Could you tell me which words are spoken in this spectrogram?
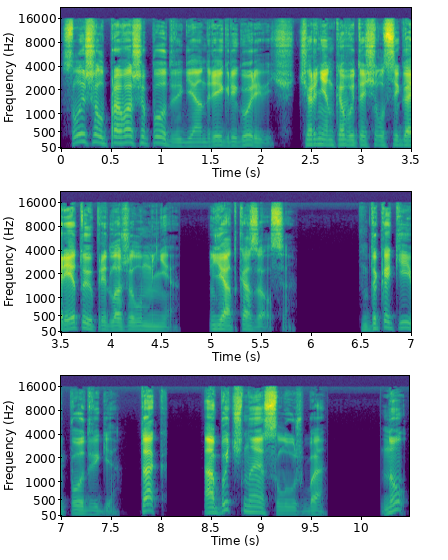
«Слышал про ваши подвиги, Андрей Григорьевич». Черненко вытащил сигарету и предложил мне. Я отказался. «Да какие подвиги? Так, обычная служба. «Ну,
